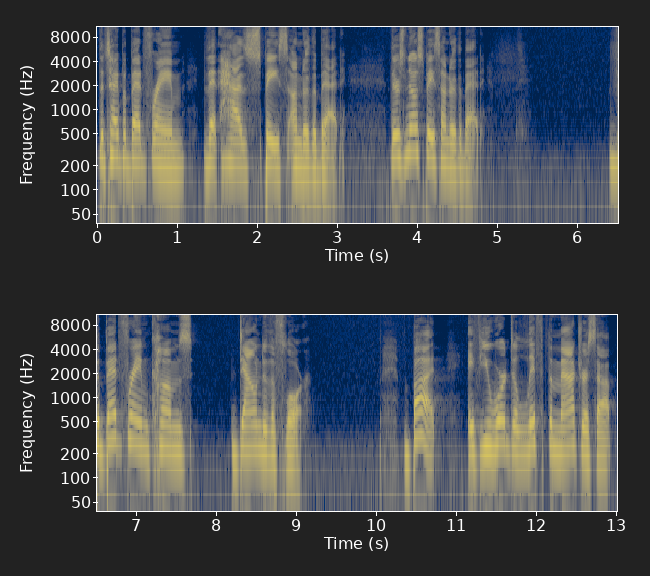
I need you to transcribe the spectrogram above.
the type of bed frame that has space under the bed. There's no space under the bed. The bed frame comes down to the floor. But if you were to lift the mattress up,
